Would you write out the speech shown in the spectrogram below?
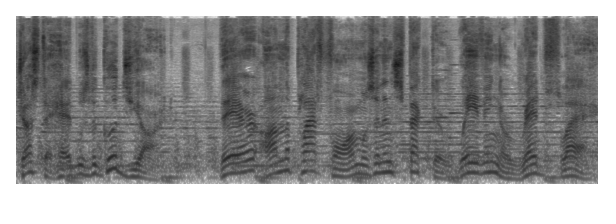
Just ahead was the goods yard. There, on the platform, was an inspector waving a red flag.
